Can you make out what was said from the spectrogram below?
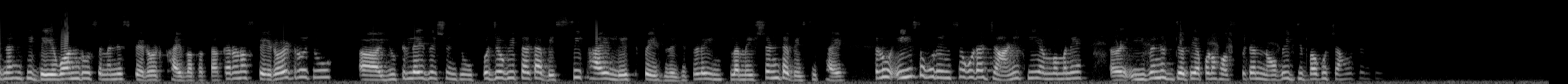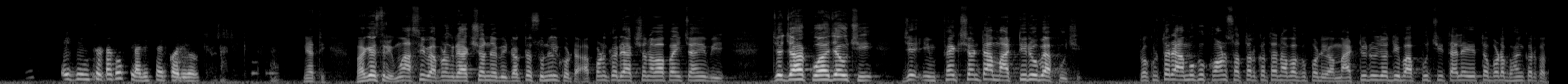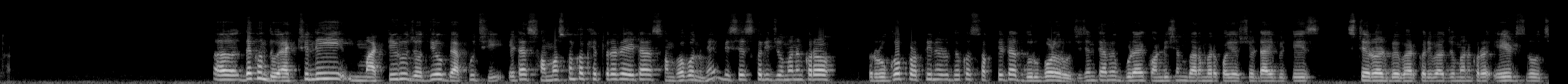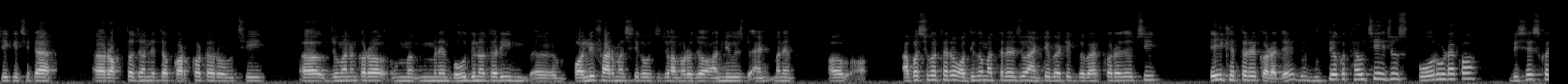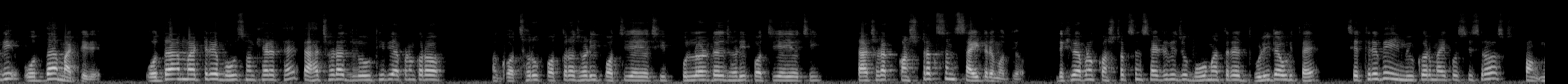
ना कि डे वन रु से स्टेरएड खावा कथा कारण स्टेरएड रो यूटिलइेसन जो उपयोगिता बेसी थाए लेट फेज जो इनफ्लमेसन टा बे थाए तेणु तो यही सब जिन गुडा जाणी मैंने इवेन जब आप हस्पिटा न भी जी चाहते जिनसटा को क्लारीफाए कर ନିହାତି ଭାଗ୍ୟଶ୍ରୀ ମୁଁ ଆସିବି ଆପଣଙ୍କ ରିଆକ୍ସନ୍ ନେବି ଡକ୍ଟର ସୁନିଲ କୋଟା ଆପଣଙ୍କ ରିଆକ୍ସନ୍ ହେବା ପାଇଁ ଚାହିଁବି ଯେ ଯାହା କୁହାଯାଉଛି ଯେ ଇନଫେକ୍ସନ୍ଟା ମାଟିରୁ ବ୍ୟାପୁଛି ପ୍ରକୃତରେ ଆମକୁ କ'ଣ ସତର୍କତା ନେବାକୁ ପଡ଼ିବ ମାଟିରୁ ଯଦି ବ୍ୟାପୁଛି ତାହେଲେ ଏ ତ ବଡ଼ ଭୟଙ୍କର କଥା ଦେଖନ୍ତୁ ଆକ୍ଚୁଆଲି ମାଟିରୁ ଯଦିଓ ବ୍ୟାପୁଛି ଏଇଟା ସମସ୍ତଙ୍କ କ୍ଷେତ୍ରରେ ଏଇଟା ସମ୍ଭବ ନୁହେଁ ବିଶେଷ କରି ଯୋଉମାନଙ୍କର ରୋଗ ପ୍ରତିନିରୋଧକ ଶକ୍ତିଟା ଦୁର୍ବଳ ରହୁଛି ଯେମିତି ଆମେ ଗୁଡାଏ କଣ୍ଡିସନ ବାରମ୍ବାର କହିଆସୁଛେ ଡାଇବେଟିସ୍ ଷ୍ଟେରଏଡ୍ ବ୍ୟବହାର କରିବା ଯୋଉମାନଙ୍କର ଏଡ୍ସ ରହୁଛି କିଛିଟା ରକ୍ତଜନିତ କର୍କଟ ରହୁଛି ଯୋଉମାନଙ୍କର ମାନେ ବହୁ ଦିନ ଧରି ପଲିଫାର୍ମାସି ରହୁଛି ଯୋଉ ଆମର ଯୋଉ ଅନ୍ୟୁଜ୍ ମାନେ ଆବଶ୍ୟକତାରୁ ଅଧିକ ମାତ୍ରାରେ ଯୋଉ ଆଣ୍ଟିବାୟୋଟିକ୍ ବ୍ୟବହାର କରାଯାଉଛି ଏଇ କ୍ଷେତ୍ରରେ କରାଯାଏ ଦ୍ୱିତୀୟ କଥା ହଉଛି ଏଇ ଯୋଉ ସ୍ପୋର ଗୁଡାକ ବିଶେଷ କରି ଓଦା ମାଟିରେ ଓଦା ମାଟିରେ ବହୁ ସଂଖ୍ୟାରେ ଥାଏ ତାହା ଛଡା ଯୋଉଠି ବି ଆପଣଙ୍କର ଗଛରୁ ପତ୍ର ଝଡି ପଚିଯାଇଅଛି ଯାଇଅଛି ଫୁଲଟେ ଝଡି ପଚିଯାଇଅଛି ତା ଛଡା କନଷ୍ଟ୍ରକ୍ସନ ସାଇଟରେ ମଧ୍ୟ ଦେଖିବେ ଆପଣ କନଷ୍ଟ୍ରକ୍ସନ୍ ସାଇଟରେ ବି ଯୋଉ ବହୁ ମାତ୍ରାରେ ଧୂଳିଟା ଉଡ଼ିଥାଏ ସେଥିରେ ବି ଏଇ ମ୍ୟୁକର ମାଇକୋସିସର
